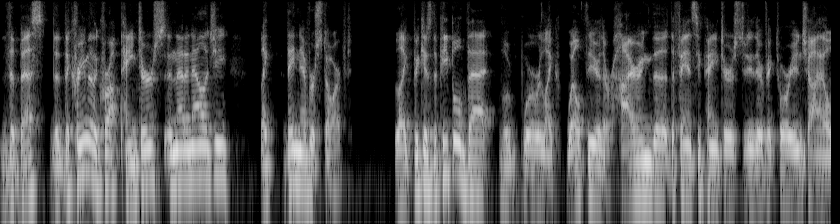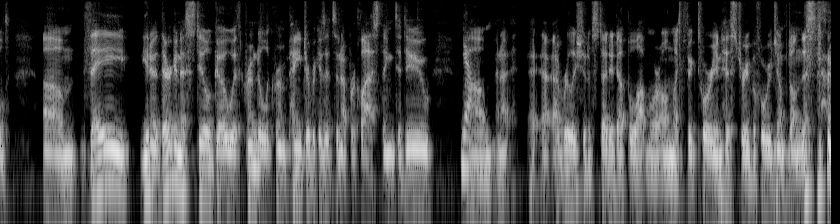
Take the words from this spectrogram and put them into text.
the best the, the cream of the crop painters in that analogy, like they never starved. Like because the people that were, were like wealthier, that were hiring the the fancy painters to do their Victorian child, um, they you know they're going to still go with creme de la creme painter because it's an upper class thing to do. Yeah. Um, and I, I really should have studied up a lot more on like Victorian history before we jumped on this. we're,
